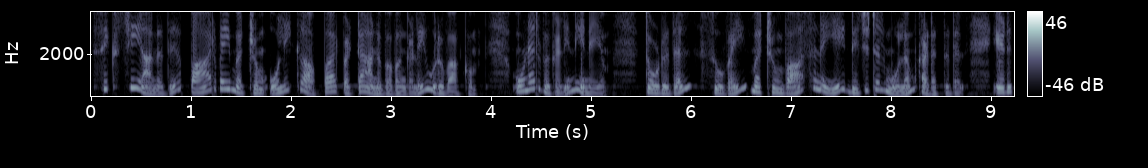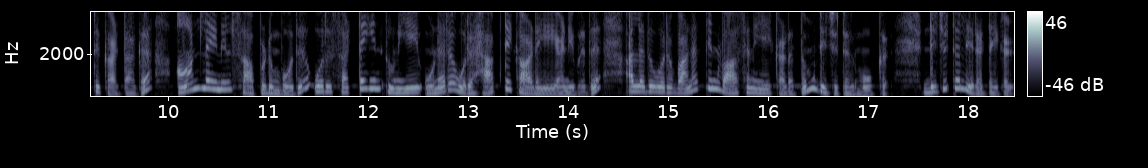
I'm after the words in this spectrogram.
சிக்ஸ் ஜி ஆனது பார்வை மற்றும் ஒலிக்கு அப்பாற்பட்ட அனுபவங்களை உருவாக்கும். உணர்வுகளின் இணையம். தொடுதல் சுவை மற்றும் வாசனையை டிஜிட்டல் மூலம் கடத்துதல். எடுத்துக்காட்டாக ஆன்லைனில் சாப்பிடும்போது ஒரு சட்டையின் துணியை உணர ஒரு ஹாப்டிக் ஆடையை அணிவது அல்லது ஒரு வனத்தின் வாசனையை கடத்தும் டிஜிட்டல் மூக்கு. டிஜிட்டல் இரட்டைகள்.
